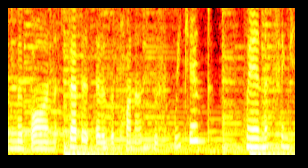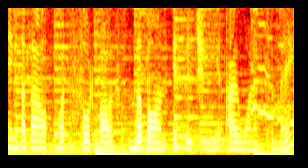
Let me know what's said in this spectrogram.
the Mabon Sabbat that is upon us this weekend. When thinking about what sort of Mabon effigy I wanted to make,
